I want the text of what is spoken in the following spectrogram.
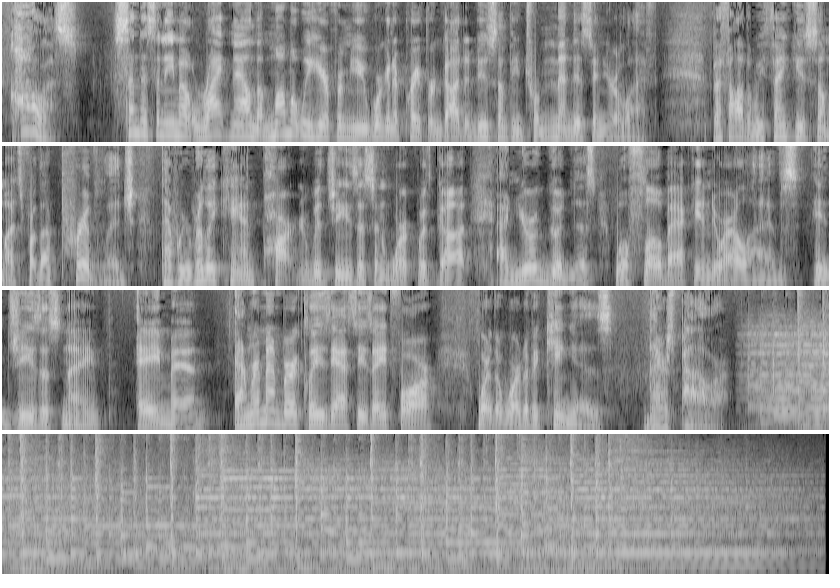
Call us. Send us an email right now. The moment we hear from you, we're going to pray for God to do something tremendous in your life. But Father, we thank you so much for the privilege that we really can partner with Jesus and work with God, and your goodness will flow back into our lives. In Jesus' name, amen. And remember Ecclesiastes 8 4, where the word of a king is, there's power.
